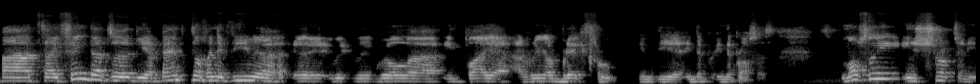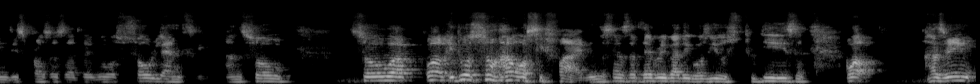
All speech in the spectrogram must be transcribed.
But I think that uh, the advent of NFV uh, will imply a, a real breakthrough in the in the in the process mostly in shortening this process that it was so lengthy and so so uh, well it was somehow ossified in the sense that everybody was used to this well has been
